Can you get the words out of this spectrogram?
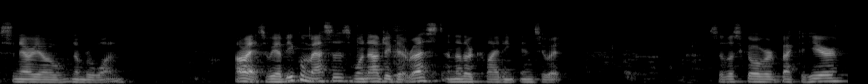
scenario number one. Alright, so we have equal masses, one object at rest, another colliding into it. So let's go over back to here.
